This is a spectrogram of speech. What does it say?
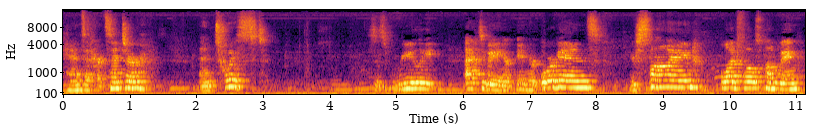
Hands at heart center and twist. This is really activating your inner organs, your spine, blood flows pumping.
